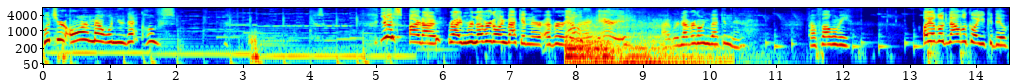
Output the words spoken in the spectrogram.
put your arm out when you're that close. Yes! Alright, alright. Ryan, we're never going back in there ever again, That was right? scary. Alright, Alright, we're never going back in there. Now follow me. Oh yeah, look, now look what you could do.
